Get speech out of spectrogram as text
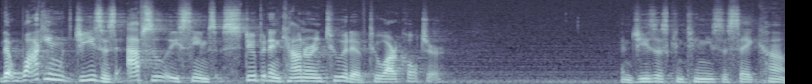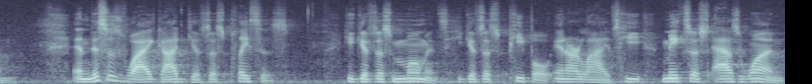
that walking with Jesus absolutely seems stupid and counterintuitive to our culture. And Jesus continues to say, Come. And this is why God gives us places. He gives us moments. He gives us people in our lives. He makes us as one.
